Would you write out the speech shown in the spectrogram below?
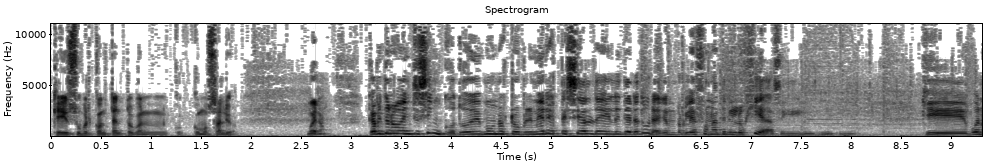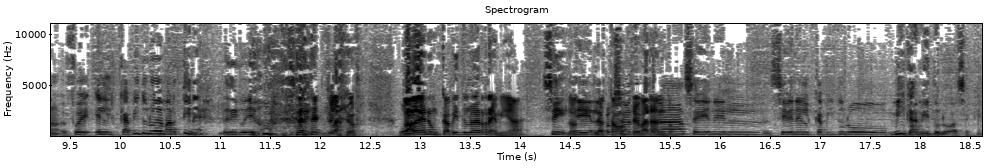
quedé súper contento con, con cómo salió. Bueno, capítulo 25, tuvimos nuestro primer especial de literatura, que en realidad fue una trilogía, así que, bueno, fue el capítulo de Martínez, le digo yo. claro, va a haber un capítulo de Remy, ¿ah? Sí, lo, eh, lo la estamos próxima temporada preparando. se viene el se viene el capítulo, mi capítulo, así que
